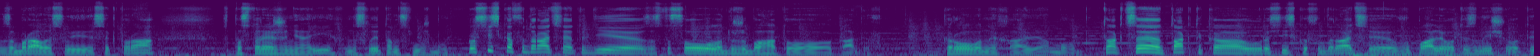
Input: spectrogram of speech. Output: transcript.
забирали свої сектора спостереження і несли там службу. Російська Федерація тоді застосовувала дуже багато кабів, керованих авіабомб. Так, це тактика у Російської Федерації випалювати, знищувати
